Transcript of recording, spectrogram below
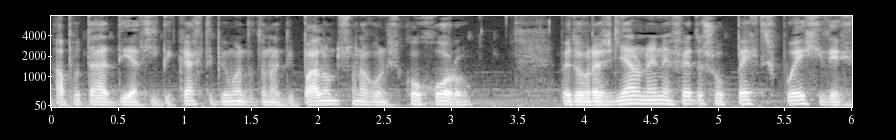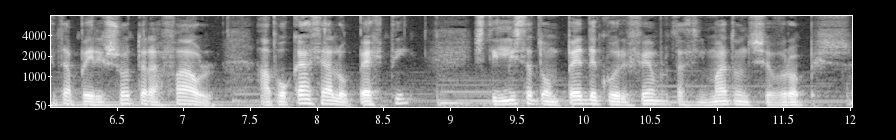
από τα αντιαθλητικά χτυπήματα των αντιπάλων του στον αγωνιστικό χώρο, με τον Βραζιλιάνο να είναι φέτος ο παίχτη που έχει δεχτεί τα περισσότερα φάουλ από κάθε άλλο παίχτη στη λίστα των 5 κορυφαίων πρωταθλημάτων της Ευρώπης.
